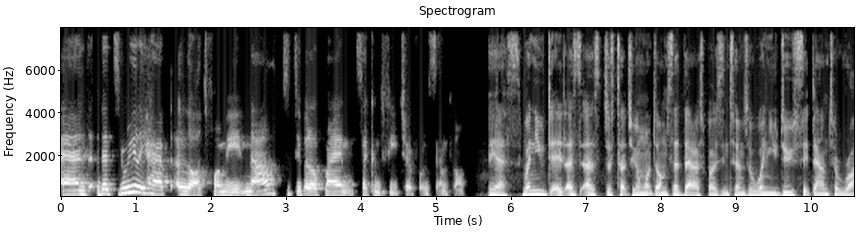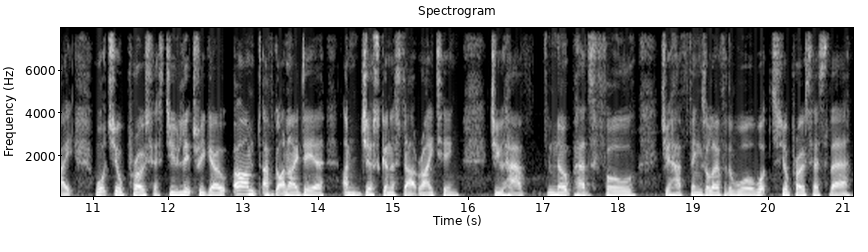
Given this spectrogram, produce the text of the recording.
and that really helped a lot for me now to develop my second feature, for example. Yes, when you as, as just touching on what Dom said there, I suppose in terms of when you do sit down to write, what's your process? Do you literally go, "Oh, I'm, I've got an idea. I'm just going to start writing"? Do you have notepads full? Do you have things all over the wall? What's your process there?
